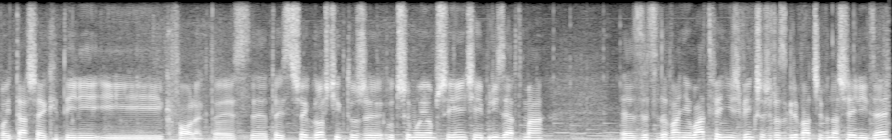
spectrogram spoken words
Wojtaszek, Tilly i Kwolek, to jest, e, to jest trzech gości, którzy utrzymują przyjęcie i Blizzard ma e, zdecydowanie łatwiej niż większość rozgrywaczy w naszej lidze.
